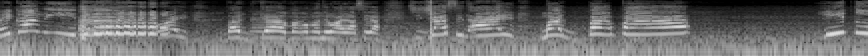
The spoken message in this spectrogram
May COVID! Oy, bad ka, baka maniwala sila. Si Justin ay magpapa... Lito!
